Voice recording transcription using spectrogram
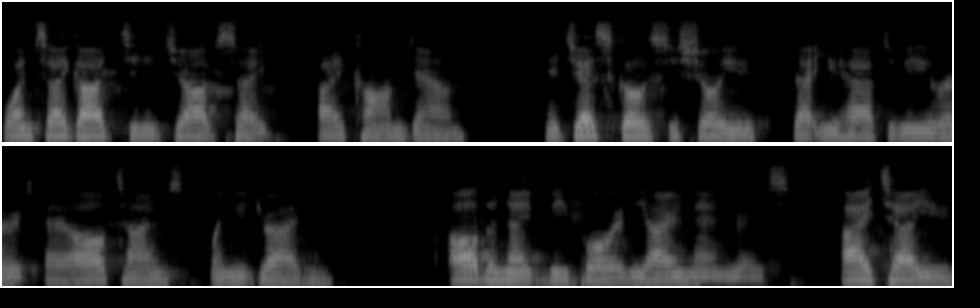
Once I got to the job site, I calmed down. It just goes to show you that you have to be alert at all times when you're driving. All the night before the Ironman race, I tell you,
